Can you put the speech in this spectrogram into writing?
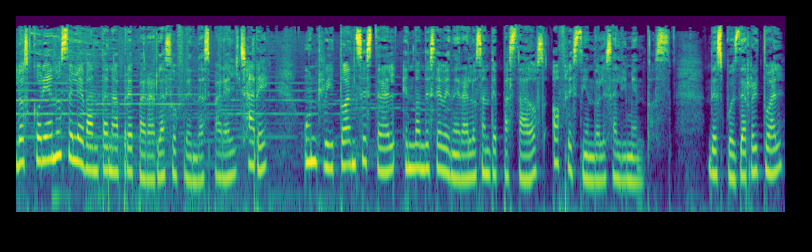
los coreanos se levantan a preparar las ofrendas para el chare, un rito ancestral en donde se venera a los antepasados ofreciéndoles alimentos. Después del ritual,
